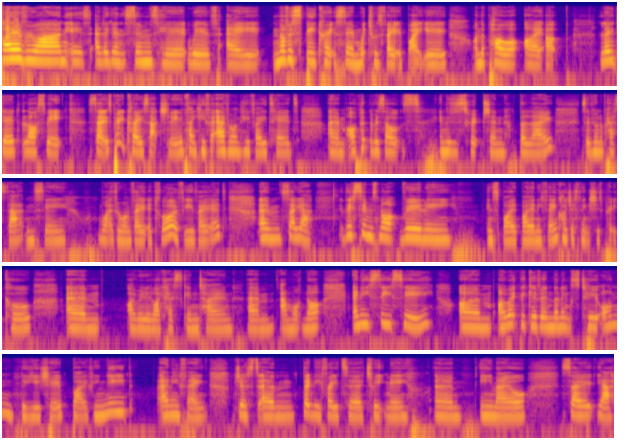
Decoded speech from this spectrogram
Hi everyone, it's Elegant Sims here with a, another Speed Creator Sim which was voted by you on the poll I uploaded last week. So it's pretty close actually. Thank you for everyone who voted. Um, I'll put the results in the description below. So if you want to press that and see what everyone voted for, if you voted. Um, so yeah, this Sim's not really inspired by anything. I just think she's pretty cool. Um, I really like her skin tone um, and whatnot. Any CC, um, I won't be giving the links to on the YouTube, but if you need anything, just um, don't be afraid to tweet me, um, email. So yeah,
